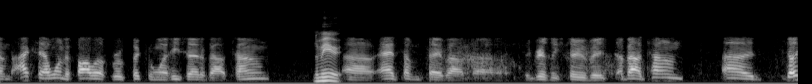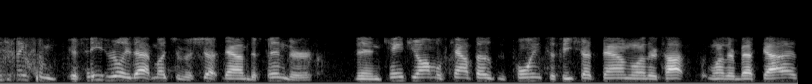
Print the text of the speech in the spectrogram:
um, actually, I wanted to follow up real quick on what he said about Tone. Let me hear it. Uh, I had something to say about uh, the Grizzlies too, but about Tone, uh, don't you think some if he's really that much of a shutdown defender, then can't you almost count those as points if he shuts down one of their top, one of their best guys?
